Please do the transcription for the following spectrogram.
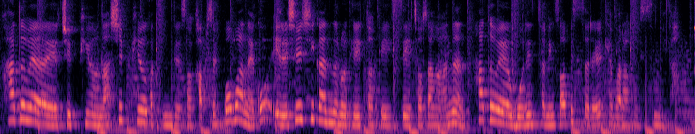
하드웨어의 GPU나 CPU 같은 데서 값을 뽑아내고 이를 실시간으로 데이터베이스에 저장하는 하드웨어 모니터링 서비스를 개발하고 있습니다.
